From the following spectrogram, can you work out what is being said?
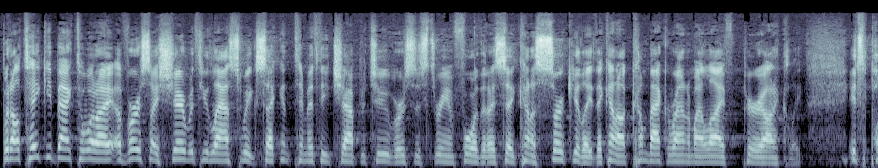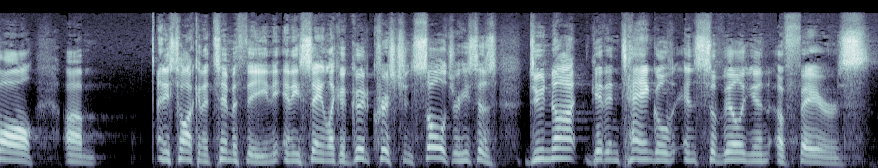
But I'll take you back to what I, a verse I shared with you last week, 2 Timothy chapter 2, verses 3 and 4, that I said kind of circulate. They kind of come back around in my life periodically. It's Paul um, and he's talking to Timothy, and he's saying, like a good Christian soldier, he says, Do not get entangled in civilian affairs.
